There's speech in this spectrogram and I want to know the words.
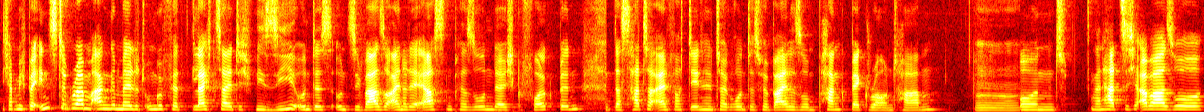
Ich habe mich bei Instagram angemeldet, ungefähr gleichzeitig wie sie und, das, und sie war so eine der ersten Personen, der ich gefolgt bin. Das hatte einfach den Hintergrund, dass wir beide so einen Punk-Background haben. Mhm. Und dann hat sich aber so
